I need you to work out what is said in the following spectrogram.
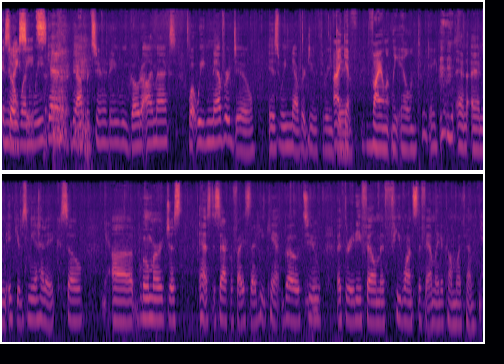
in the so nice when we get the opportunity, we go to IMAX. What we never do is we never do 3D. I get violently ill in 3D. and and it gives me a headache. So, Yeah. uh, Boomer just has to sacrifice that he can't go to Mm-hmm. a 3D film if he wants the family to come with him. Yeah.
